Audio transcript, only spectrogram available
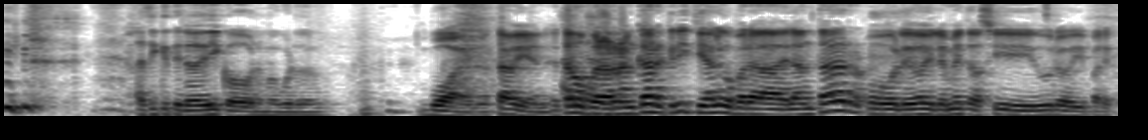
mail. Así que te lo dedico, no me acuerdo. Bueno, está bien. ¿Estamos para arrancar, Cristi? ¿Algo para adelantar o le doy, le meto así duro y parejo?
